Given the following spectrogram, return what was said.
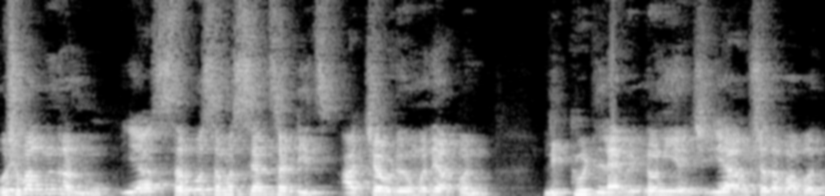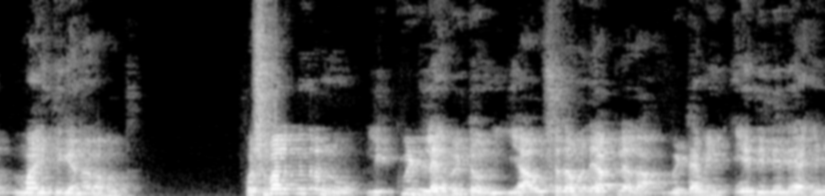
पशुपालक मित्रांनो या सर्व समस्यांसाठीच आजच्या व्हिडिओमध्ये आपण लिक्विड लॅव्हिटोनियच या औषधाबाबत माहिती घेणार आहोत. पशुपालक मित्रांनो लिक्विड लॅव्हिटोन या औषधामध्ये आपल्याला व्हिटॅमिन ए दिलेले आहे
